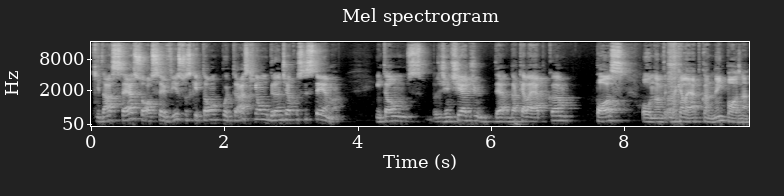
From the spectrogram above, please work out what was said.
que dá acesso aos serviços que estão por trás, que é um grande ecossistema. Então, a gente é de, de, daquela época pós, ou na, naquela época nem pós, né?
